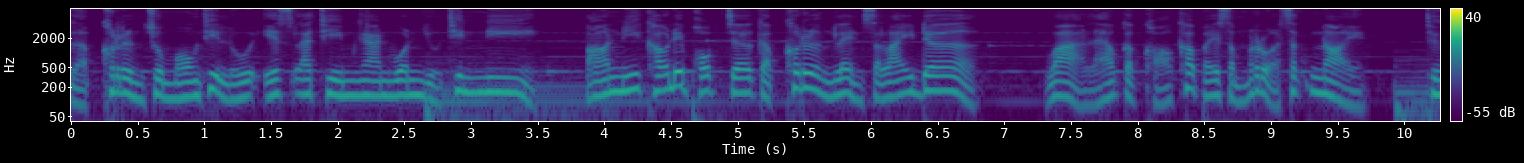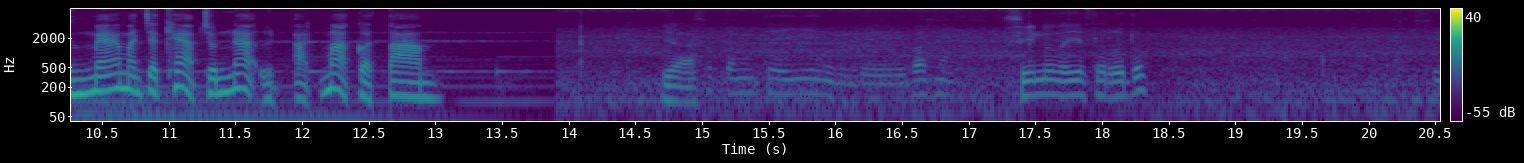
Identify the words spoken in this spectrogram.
กือบครึ่งชั่วโมงที่ลูอิสและทีมงานวนอยู่ที่นี่ ตอนนี้เขาได้พบเจอกับเครื่องเล่นสไลเดอร์ ว่าแล้วก็ขอเข้าไปสำรวจสักหน่อย ถึงแม้มันจะแคบจนน่าอึดอัดมากก็ตาม Ya. Exactamente ahí en donde bajan. Sí, ¿no? De ahí está roto. Sí.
